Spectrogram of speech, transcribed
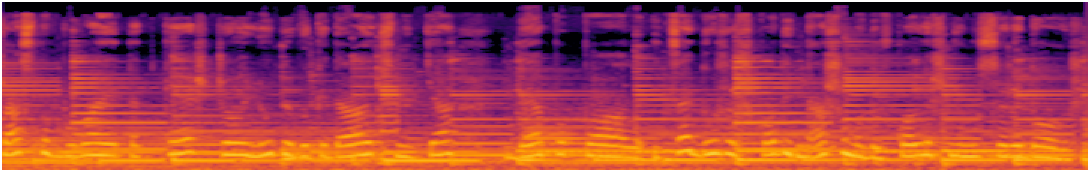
часто буває таке, що люди викидають сміття де попало, і це дуже шкодить нашому довколишньому середовищу.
